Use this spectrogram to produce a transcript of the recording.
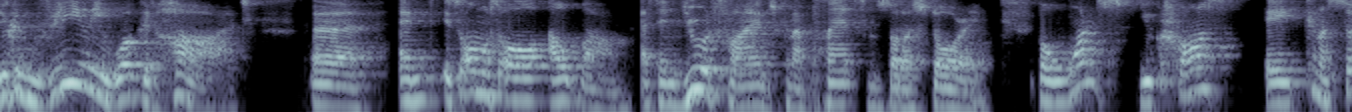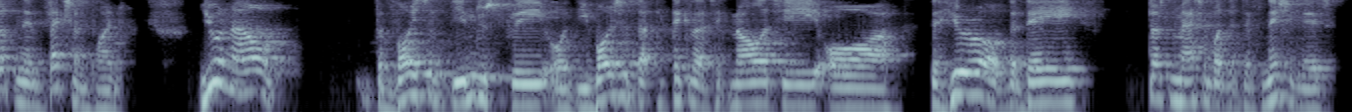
you can really work it hard. Uh, and it's almost all outbound, as in you're trying to kind of plant some sort of story. But once you cross a kind of certain inflection point, you're now the voice of the industry or the voice of that particular technology or the hero of the day doesn't matter what the definition is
